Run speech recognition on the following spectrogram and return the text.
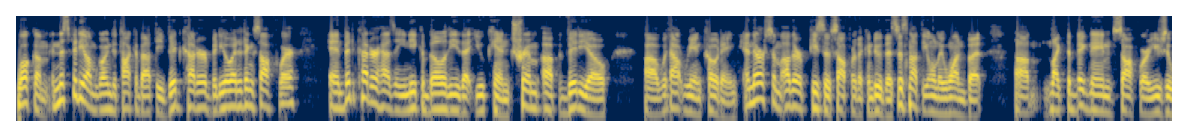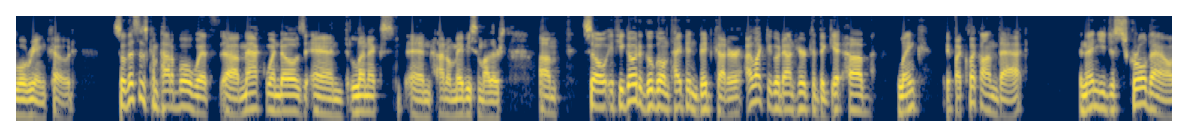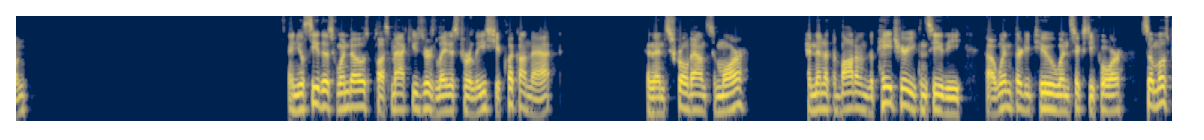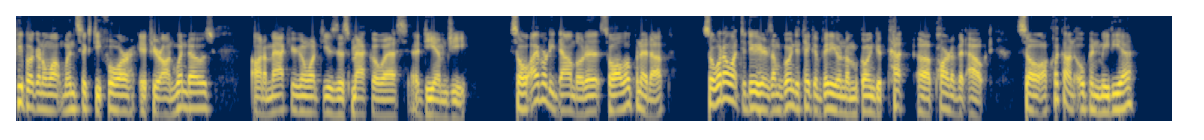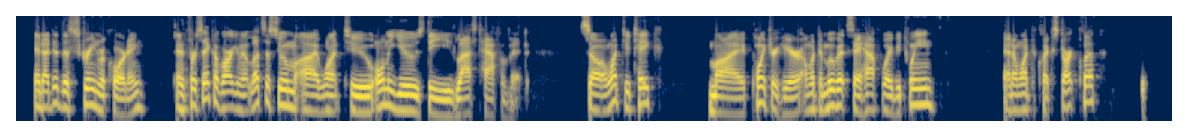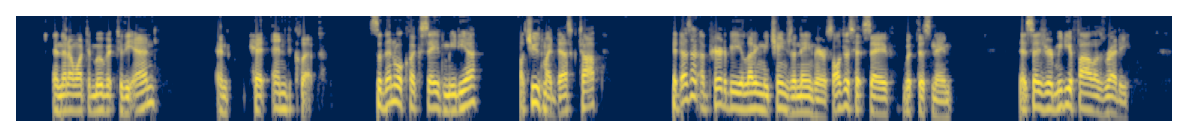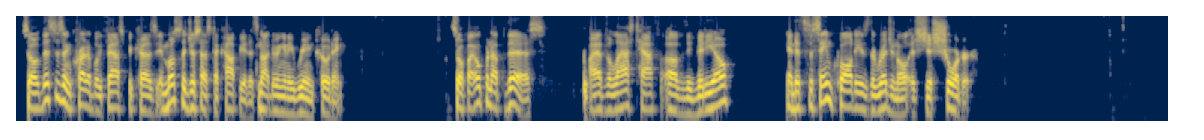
Welcome. In this video I'm going to talk about the VidCutter video editing software. And VidCutter has a unique ability that you can trim up video uh, without re-encoding. And there are some other pieces of software that can do this. It's not the only one, but um, like the big name software usually will re-encode. So this is compatible with uh, Mac, Windows, and Linux, and I don't know, maybe some others. Um, so if you go to Google and type in VidCutter, I like to go down here to the GitHub link. If I click on that, and then you just scroll down and you'll see this Windows plus Mac users latest release. You click on that and then scroll down some more. And then at the bottom of the page here, you can see the uh, Win32, Win64. So most people are going to want Win64 if you're on Windows. On a Mac, you're going to want to use this Mac OS DMG. So I've already downloaded it, so I'll open it up. So what I want to do here is I'm going to take a video and I'm going to cut uh, part of it out. So I'll click on Open Media, and I did the screen recording. And for sake of argument, let's assume I want to only use the last half of it. So I want to take my pointer here, I want to move it, say halfway between, and I want to click Start Clip, and then I want to move it to the end, and hit End Clip. So then we'll click Save Media. I'll choose my desktop, it doesn't appear to be letting me change the name here, so I'll just hit save with this name. It says your media file is ready. So this is incredibly fast because it mostly just has to copy it. It's not doing any re-encoding. So if I open up this, I have the last half of the video, and it's the same quality as the original, it's just shorter.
